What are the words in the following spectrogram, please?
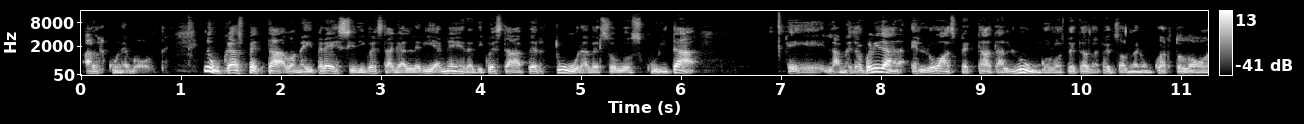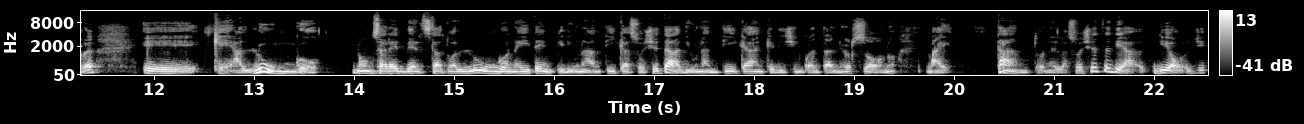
alcune volte. Dunque aspettavo nei pressi di questa galleria nera, di questa apertura verso l'oscurità, la metropolitana e l'ho aspettata a lungo, l'ho aspettata penso almeno un quarto d'ora, e che a lungo non sarebbe stato a lungo nei tempi di un'antica società, di un'antica anche di 50 anni or sono, ma è tanto nella società di, di oggi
